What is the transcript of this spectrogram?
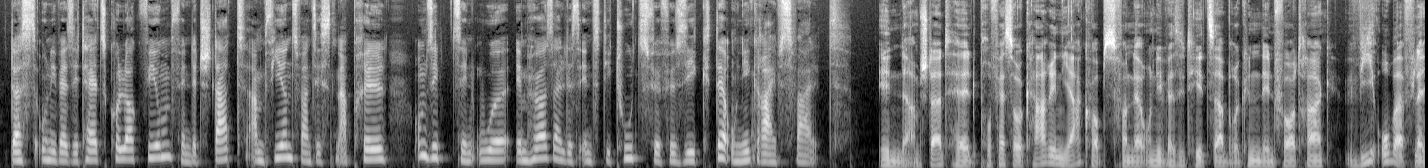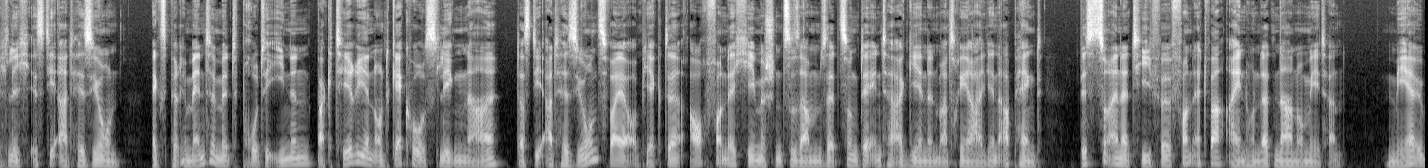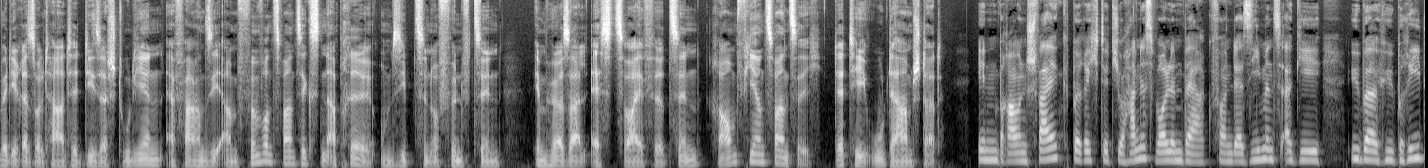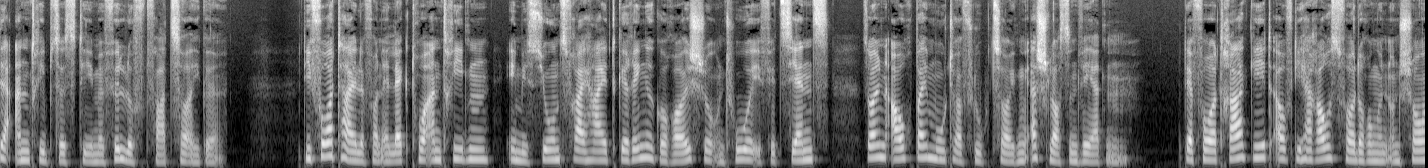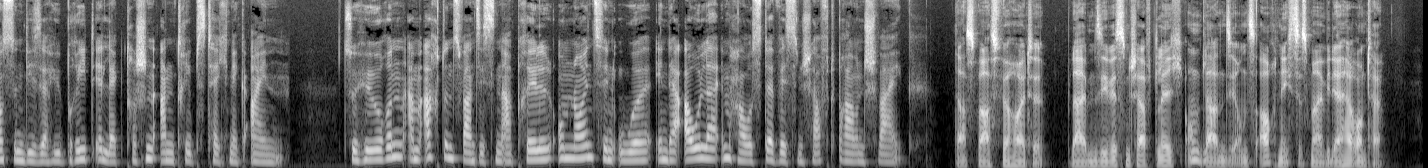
Das Universitätskolloquium findet statt am 24. April um 17 Uhr im Hörsaal des Instituts für Physik der Uni Greifswald. In Darmstadt hält Professor Karin Jakobs von der Universität Saarbrücken den Vortrag Wie oberflächlich ist die Adhäsion? Experimente mit Proteinen, Bakterien und Geckos legen nahe, dass die Adhäsion zweier Objekte auch von der chemischen Zusammensetzung der interagierenden Materialien abhängt, bis zu einer Tiefe von etwa 100 Nanometern. Mehr über die Resultate dieser Studien erfahren Sie am 25. April um 17.15 Uhr im Hörsaal S214, Raum 24 der TU Darmstadt. In Braunschweig berichtet Johannes Wollenberg von der Siemens AG über hybride Antriebssysteme für Luftfahrzeuge. Die Vorteile von Elektroantrieben, Emissionsfreiheit, geringe Geräusche und hohe Effizienz sollen auch bei Motorflugzeugen erschlossen werden. Der Vortrag geht auf die Herausforderungen und Chancen dieser hybrid-elektrischen Antriebstechnik ein. Zu hören am 28. April um 19 Uhr in der Aula im Haus der Wissenschaft Braunschweig. Das war's für heute. Bleiben Sie wissenschaftlich und laden Sie uns auch nächstes Mal wieder herunter.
